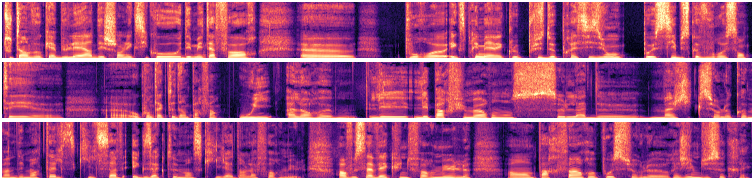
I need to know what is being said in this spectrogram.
tout un vocabulaire, des champs lexicaux, des métaphores, pour euh, exprimer avec le plus de précision possible ce que vous ressentez euh, au contact d'un parfum? Oui, alors euh, les, les parfumeurs ont cela de magique sur le commun des mortels, c'est qu'ils savent exactement ce qu'il y a dans la formule. Alors vous savez qu'une formule en parfum repose sur le régime du secret.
